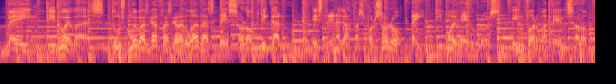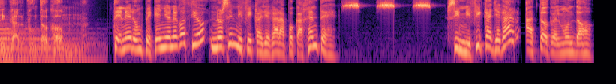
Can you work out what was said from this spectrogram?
29. Tus nuevas gafas graduadas de Sol Optical. Estrena gafas por solo 29 euros. Infórmate en soloptical.com. Tener un pequeño negocio no significa llegar a poca gente. Significa llegar a todo el mundo.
